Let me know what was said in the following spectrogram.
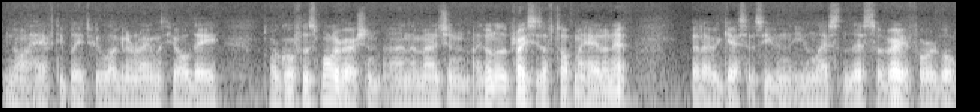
not a hefty blade to be lugging around with you all day, or go for the smaller version. And imagine I don't know the prices off the top of my head on it but I would guess it's even even less than this, so very affordable.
